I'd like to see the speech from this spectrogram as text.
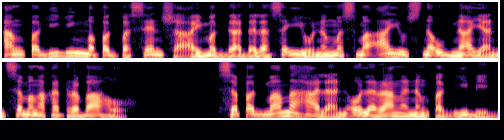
Ang pagiging mapagpasensya ay magdadala sa iyo ng mas maayos na ugnayan sa mga katrabaho. Sa pagmamahalan o larangan ng pag-ibig,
